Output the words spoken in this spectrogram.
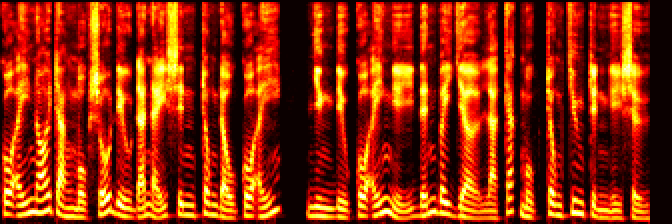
Cô ấy nói rằng một số điều đã nảy sinh trong đầu cô ấy, nhưng điều cô ấy nghĩ đến bây giờ là các mục trong chương trình nghị sự,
